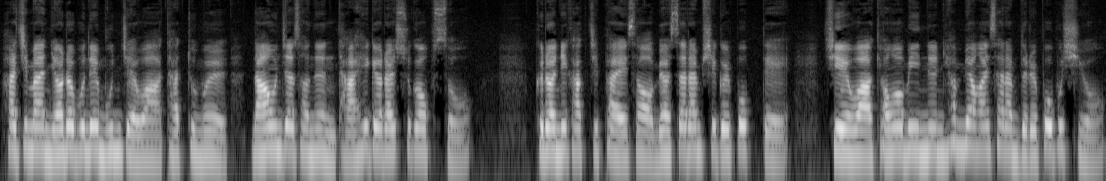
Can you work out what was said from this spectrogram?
하지만 여러분의 문제와 다툼을 나 혼자서는 다 해결할 수가 없소. 그러니 각 지파에서 몇 사람씩을 뽑되 지혜와 경험이 있는 현명한 사람들을 뽑으시오.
